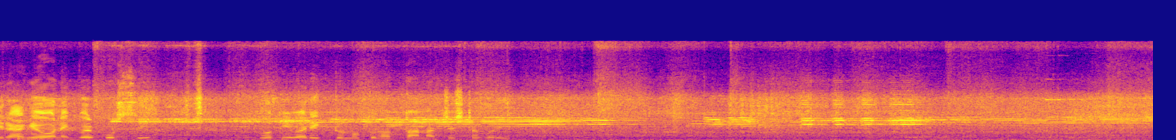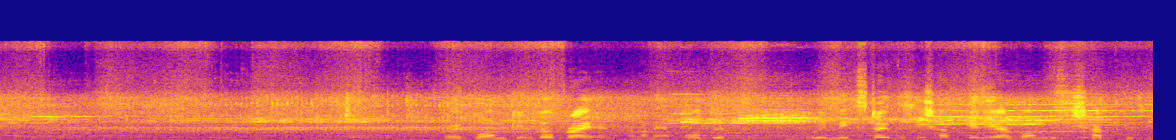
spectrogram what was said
এর আগে অনেকবার করছি। প্রতিবার একটু নতুনত্ব আনার চেষ্টা করি। তবে গম কিন্তু প্রায় মানে ওদের ওই মিক্সটাই দিছি সাত কেজি আর গম দিছি সাত কেজি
